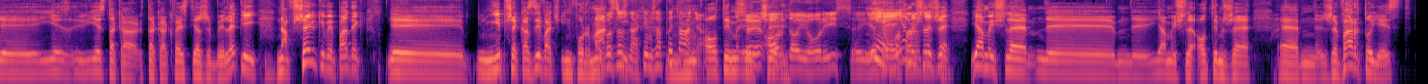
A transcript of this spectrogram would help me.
y, jest, jest taka, taka kwestia, żeby lepiej na wszelki wypadek y, nie przekazywać informacji. Albo ze znakiem zapytania. o tym, czy, czy- Ordo Juris jest Nie, ja myślę, że ja myślę, y, y, ja myślę o tym, że, że warto jest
